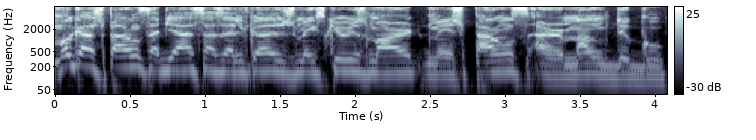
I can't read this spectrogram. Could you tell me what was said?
Moi, quand je pense à bière sans alcool, je m'excuse, Mart, mais je pense à un manque de goût.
